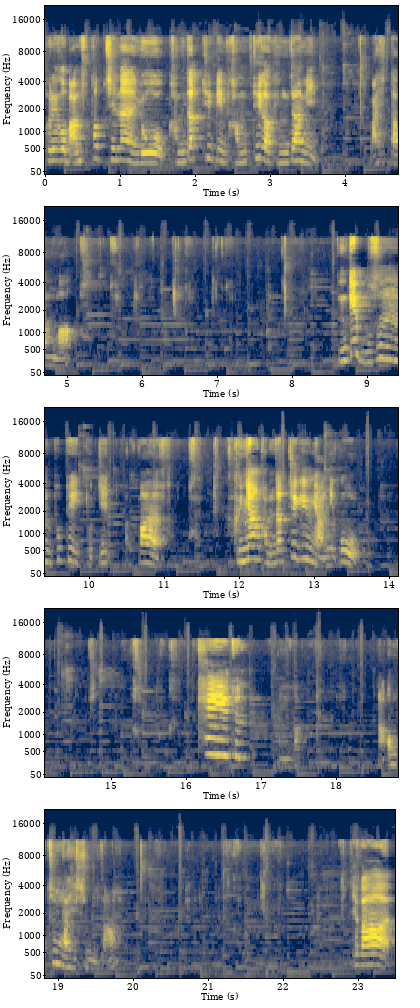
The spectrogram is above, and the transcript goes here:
그리고 맘스터치는 요 감자튀김 감튀가 굉장히 맛있다는가? 이게 무슨 포테이토지? 약간 그냥 감자튀김이 아니고 케이준 아닌가? 아, 엄청 맛있습니다. 제가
